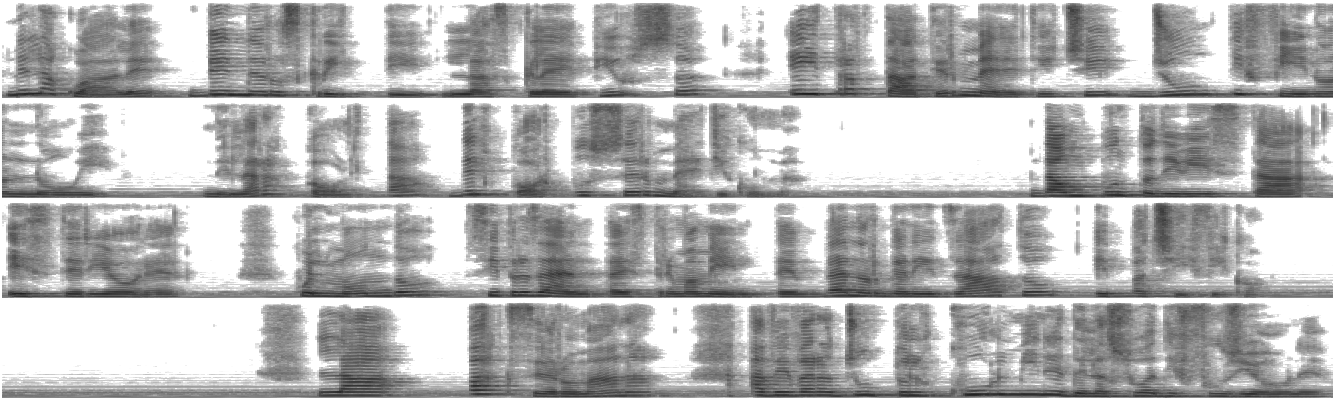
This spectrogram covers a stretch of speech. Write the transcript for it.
nella quale vennero scritti l'Asclepius e i trattati ermetici giunti fino a noi, nella raccolta del Corpus Hermeticum. Da un punto di vista esteriore, quel mondo si presenta estremamente ben organizzato e pacifico. La Pax Romana aveva raggiunto il culmine della sua diffusione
